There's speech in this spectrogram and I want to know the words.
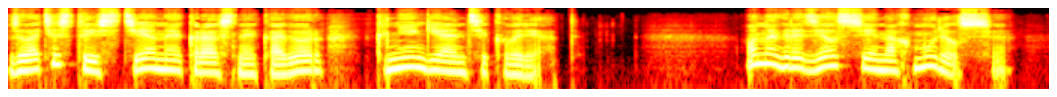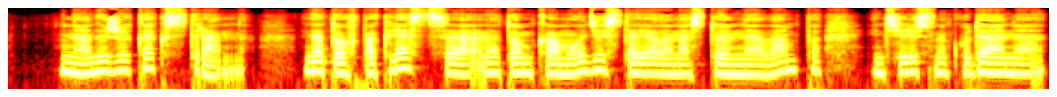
Золотистые стены, красный ковер, книги, антиквариат. Он огляделся и нахмурился. Надо же, как странно. Готов поклясться, на том комоде стояла настольная лампа. Интересно, куда она...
